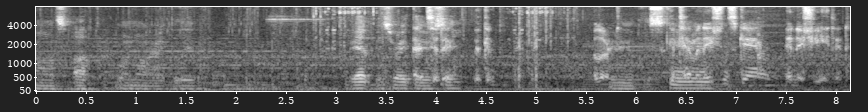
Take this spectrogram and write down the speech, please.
Oh, it's up one more, I believe. Yep, it's right there. The Alert. The. Contamination scan initiated.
